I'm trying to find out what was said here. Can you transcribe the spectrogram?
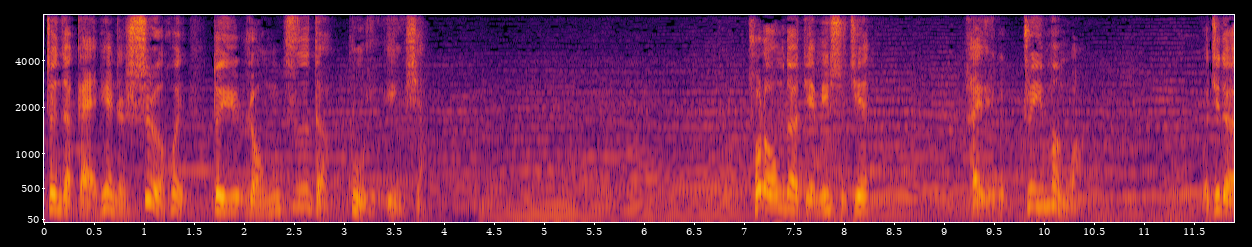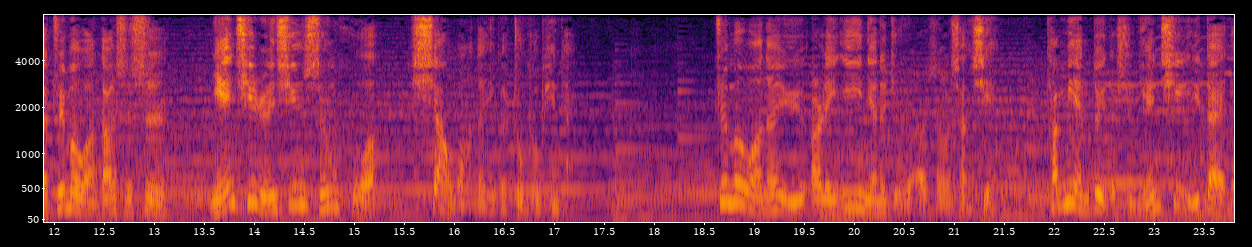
正在改变着社会对于融资的固有印象。除了我们的点名时间，还有一个追梦网。我记得追梦网当时是年轻人新生活向往的一个众筹平台。”追梦网呢，于二零一一年的九月二十号上线。它面对的是年轻一代的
